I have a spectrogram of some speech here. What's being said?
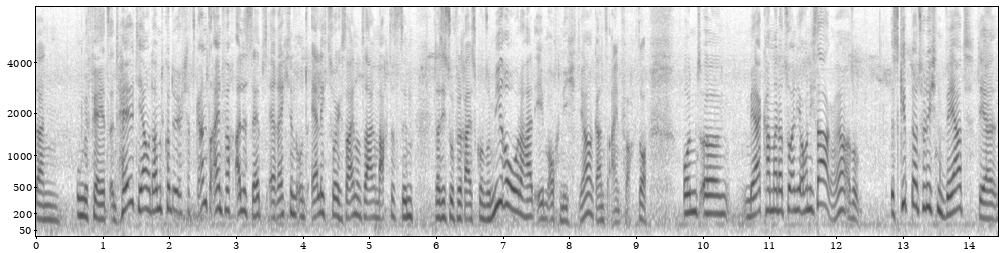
dann ungefähr jetzt enthält. Ja, und damit könnt ihr euch das ganz einfach alles selbst errechnen und ehrlich zu euch sein und sagen, macht es Sinn, dass ich so viel Reis konsumiere oder halt eben auch nicht. Ja, ganz einfach. So. Und ähm, mehr kann man dazu eigentlich auch nicht sagen. Ja? Also es gibt natürlich einen Wert, der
